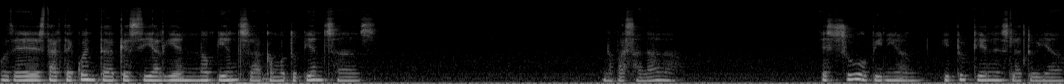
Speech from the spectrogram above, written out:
Puedes darte cuenta que si alguien no piensa como tú piensas, no pasa nada. Es su opinión y tú tienes la tuya.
